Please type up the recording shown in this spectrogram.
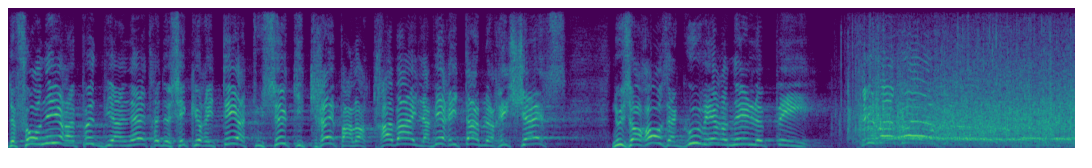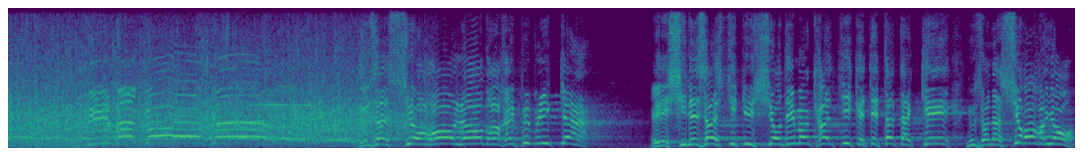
de fournir un peu de bien-être et de sécurité à tous ceux qui créent par leur travail la véritable richesse, nous aurons à gouverner le pays. Démagogue Démagogue Nous assurerons l'ordre républicain Et si les institutions démocratiques étaient attaquées, nous en assurerions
